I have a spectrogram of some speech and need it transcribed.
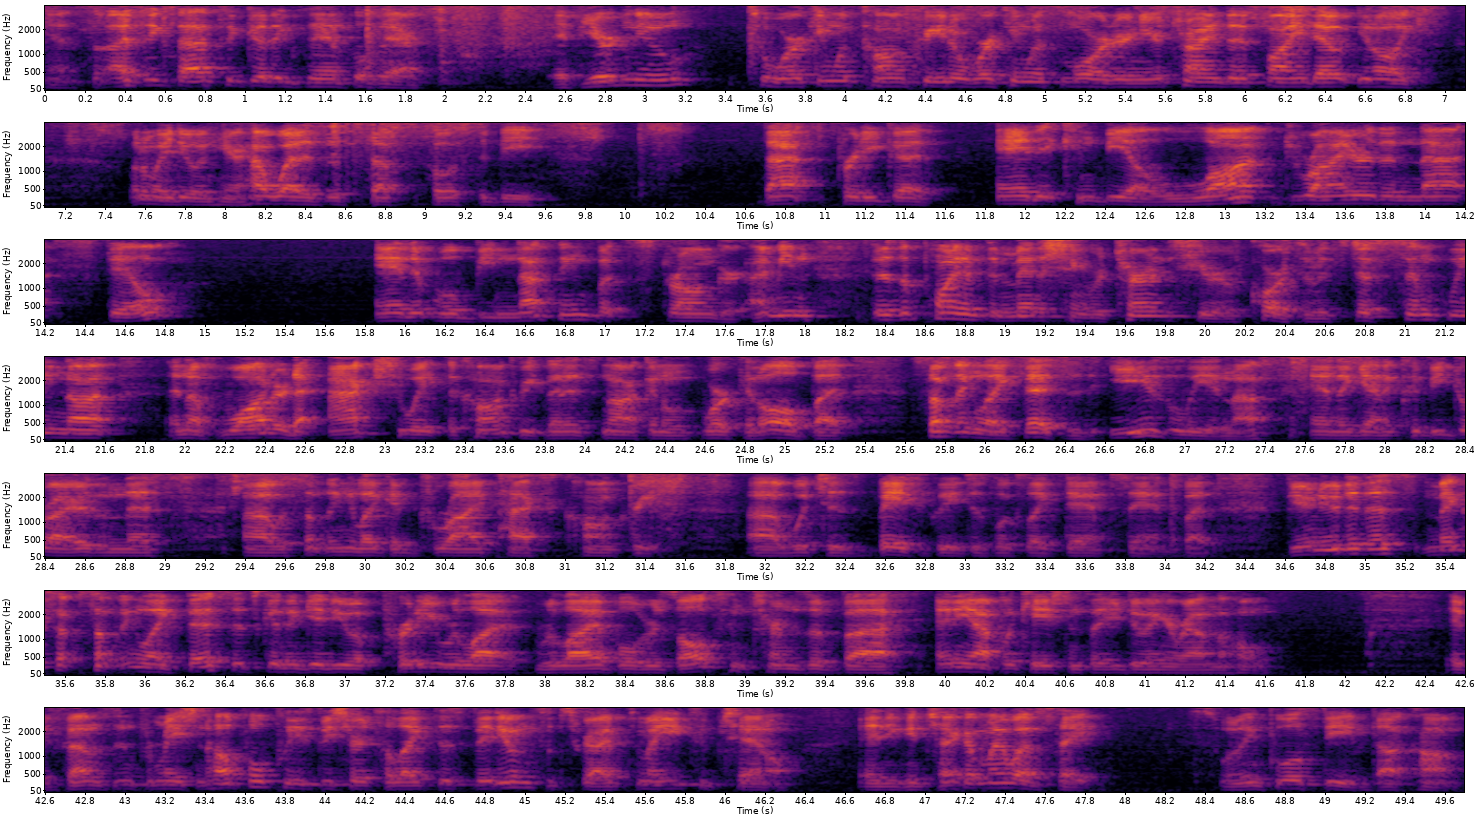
Yeah, so I think that's a good example there. If you're new to working with concrete or working with mortar and you're trying to find out, you know, like what am I doing here? How wet is this stuff supposed to be? That's pretty good. And it can be a lot drier than that still and it will be nothing but stronger. I mean, there's a point of diminishing returns here, of course. If it's just simply not enough water to actuate the concrete, then it's not going to work at all. But something like this is easily enough, and again, it could be drier than this uh, with something like a dry pack concrete. Uh, which is basically just looks like damp sand. But if you're new to this, mix up something like this. It's going to give you a pretty reli reliable result in terms of uh, any applications that you're doing around the home. If you found this information helpful, please be sure to like this video and subscribe to my YouTube channel. And you can check out my website, swimmingpoolsteve.com.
